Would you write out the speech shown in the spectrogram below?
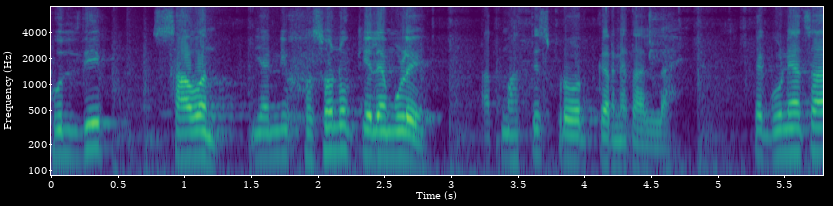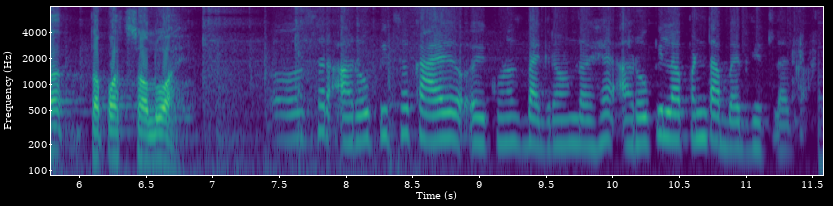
कुलदीप सावंत यांनी फसवणूक केल्यामुळे आत्महत्येस प्रवृत्त करण्यात आलेला आहे. त्या गुन्ह्याचा तपास चालू आहे. सर आरोपीचं काय एकूणच बॅकग्राऊंड आहे? आरोपीला आपण ताब्यात घेतला का?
